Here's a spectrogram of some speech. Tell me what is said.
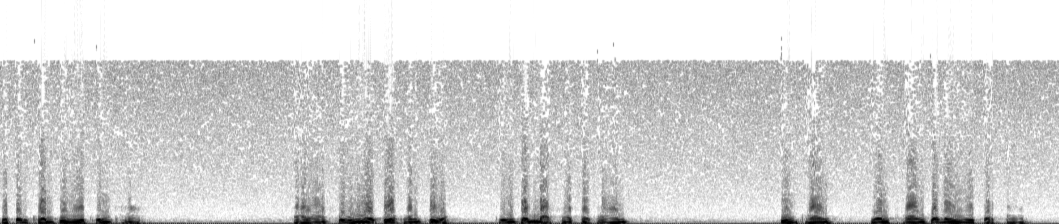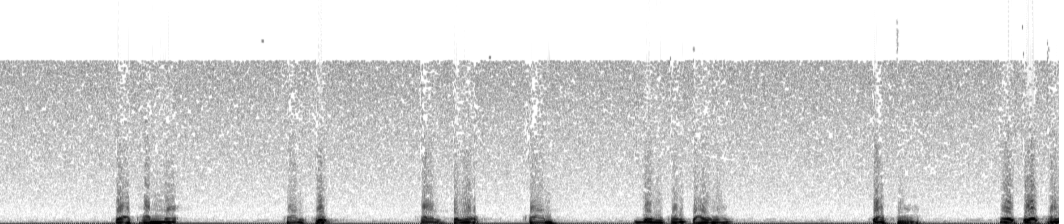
จะเป็นคนที่มีคุณค่า สาระสูงในตัวทั้งตัว ถึงสมบัติพัฒฐานสิ่งของเงินทองจะไม่มีแต่ตาม แต่ธรรมะ ความสุข ความสงบ ความเย็นของใจนั้น จะทราบในตัวของ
